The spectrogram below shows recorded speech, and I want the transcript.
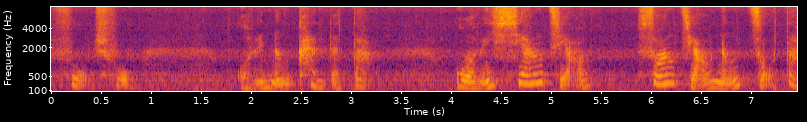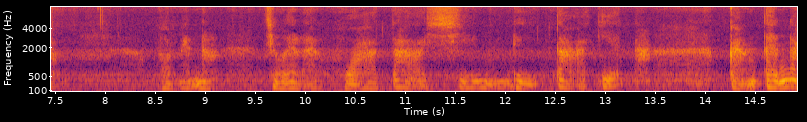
付出。我们能看得到，我们双脚双脚能走到。我们呢，就要来发大心立大愿呐，感恩呐，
